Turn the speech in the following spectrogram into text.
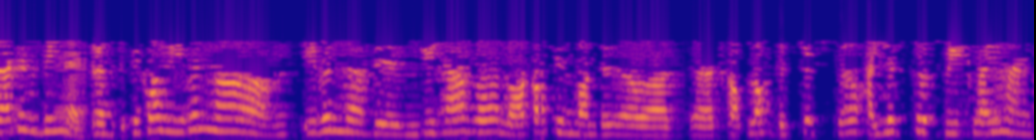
that is being addressed because even uh, even uh, we have a lot of in one uh, couple of districts, the highest sweet lime and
